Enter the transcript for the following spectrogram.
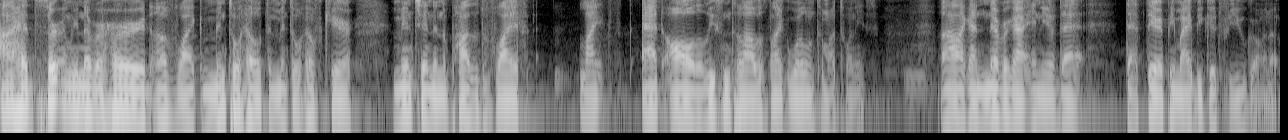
I had certainly never heard of like mental health and mental health care mentioned in a positive life, like at all. At least until I was like well into my twenties. Uh, like I never got any of that. That therapy might be good for you growing up.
